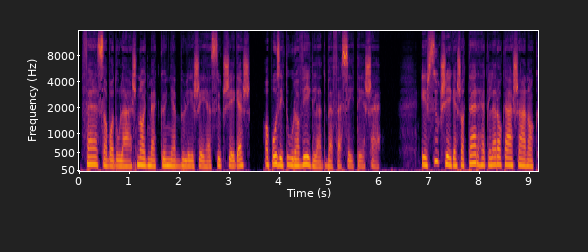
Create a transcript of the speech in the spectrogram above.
felszabadulás nagy megkönnyebbüléséhez szükséges a pozitúra véglet befeszítése, és szükséges a terhek lerakásának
